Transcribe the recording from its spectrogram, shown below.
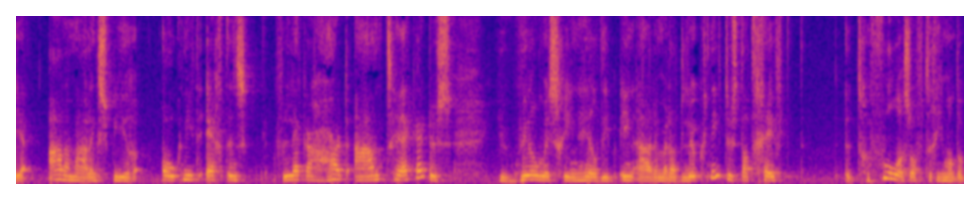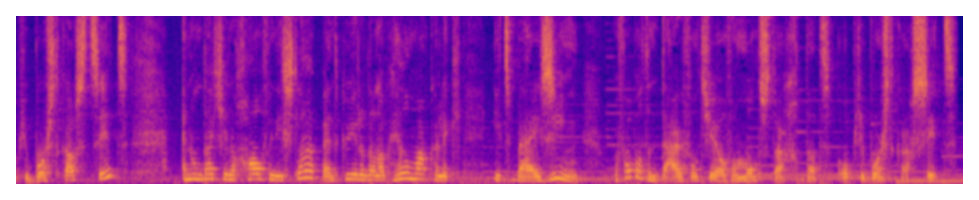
je ademhalingsspieren ook niet echt eens lekker hard aantrekken. Dus je wil misschien heel diep inademen, maar dat lukt niet. Dus dat geeft het gevoel alsof er iemand op je borstkast zit. En omdat je nog half in die slaap bent, kun je er dan ook heel makkelijk iets bij zien. Bijvoorbeeld een duiveltje of een monster dat op je borstkast zit.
